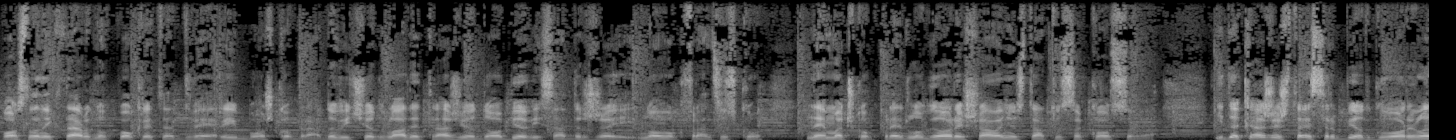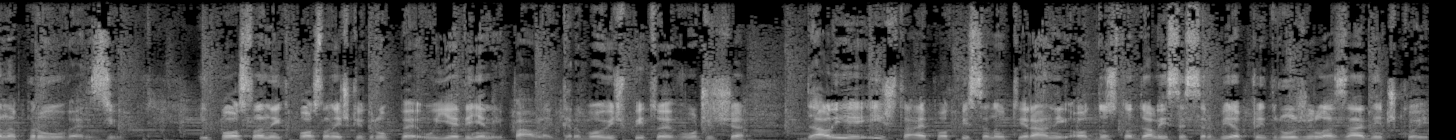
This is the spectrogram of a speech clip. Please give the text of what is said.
Poslanik Narodnog pokreta Dveri, Boško Bradović, je od vlade tražio da objavi sadržaj novog francusko-nemačkog predloga o rešavanju statusa Kosova i da kaže šta je Srbija odgovorila na prvu verziju. I poslanik poslaničke grupe Ujedinjeni Pavle Grbović pitao je Vučića da li je i šta je potpisano u Tirani, odnosno da li se Srbija pridružila zajedničkoj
